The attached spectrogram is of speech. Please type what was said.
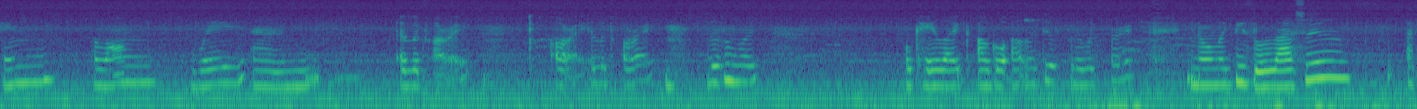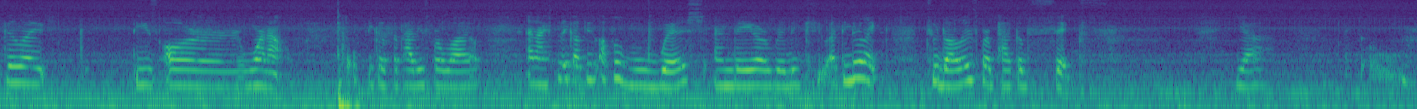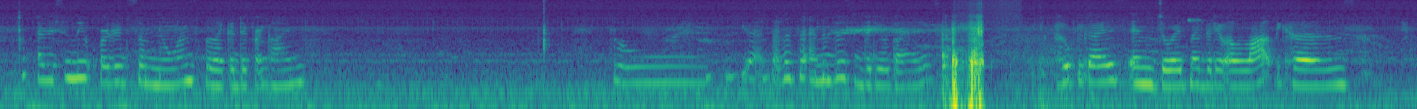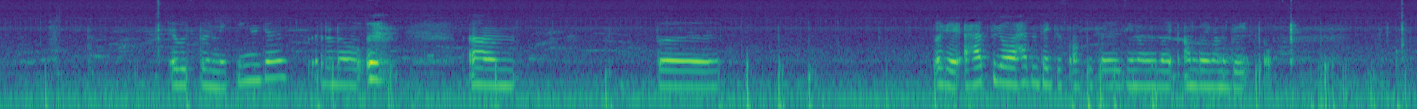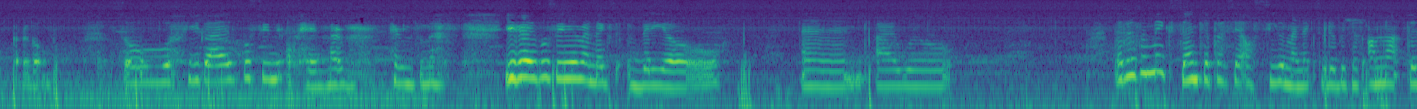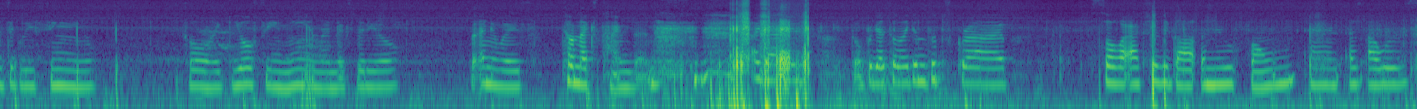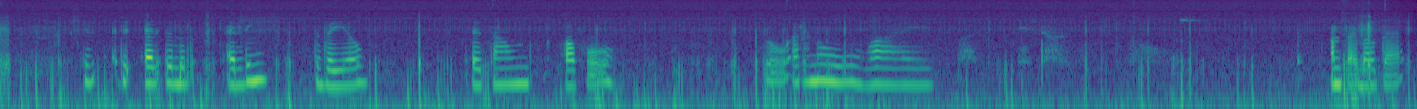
came a long way and it looks alright. Alright, it looks alright. doesn't look okay like I'll go out like this, but it looks alright. You know, like these lashes, I feel like these are worn out because I've had these for a while. And I actually got these off of Wish and they are really cute. I think they're like $2 for a pack of six. Yeah. So, I recently ordered some new ones for like a different kind. So, yeah, that is the end of this video, guys. I hope you guys enjoyed my video a lot because it was fun making, I guess. I don't know. um, but okay, I had to go. I had to take this off because you know, like I'm going on a date, so gotta go. So you guys will see me. Okay, my hair's a mess. You guys will see me in my next video, and I will. That doesn't make sense if I say I'll see you in my next video because I'm not physically seeing you. So like you'll see me in my next video. But anyways, till next time then. Bye guys. Don't forget to like and subscribe. So I actually got a new phone and as I was edit, edit, editing the video, it sounds awful. So I don't know why, but it does. I'm sorry about that.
